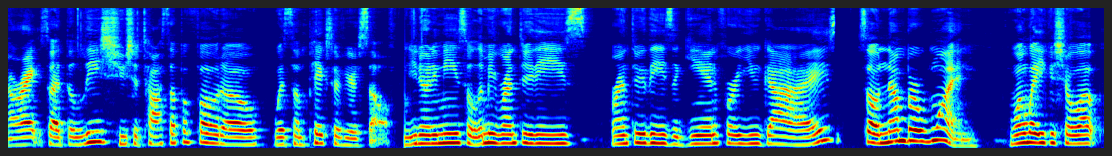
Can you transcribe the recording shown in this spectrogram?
All right. So at the least, you should toss up a photo with some pics of yourself. You know what I mean? So let me run through these, run through these again for you guys. So number one, one way you can show up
